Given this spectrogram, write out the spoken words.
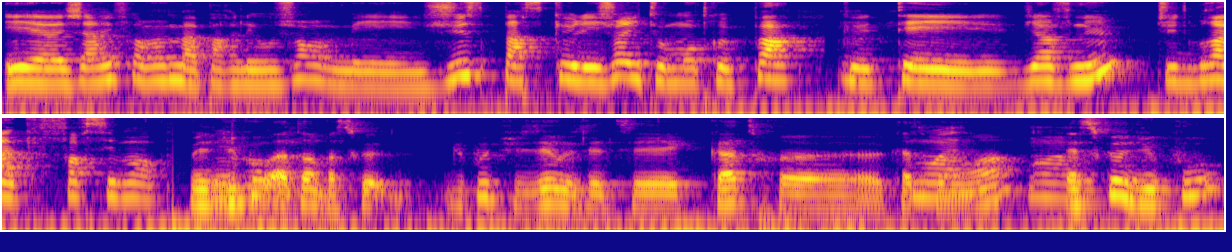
et euh, j'arrive quand même à parler aux gens mais juste parce que les gens ils te montrent pas que t'es bienvenu tu te braques forcément. Mais, du coup, attends, parce que du coup, tu disais vous étiez 4 quatre Ouais, ouais. Est-ce que du coup,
